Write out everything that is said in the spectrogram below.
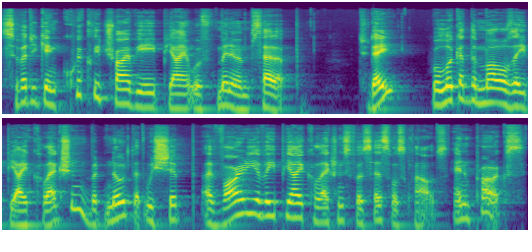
so that you can quickly try the API with minimum setup. Today, we'll look at the Models API collection, but note that we ship a variety of API collections for Salesforce clouds and products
